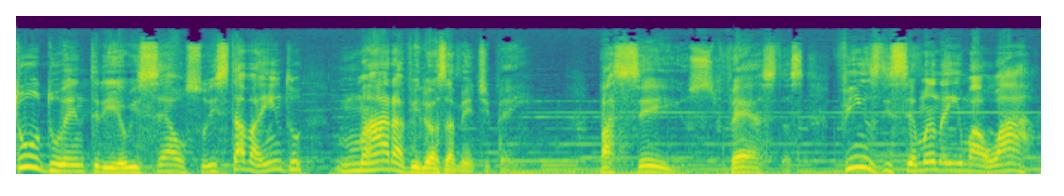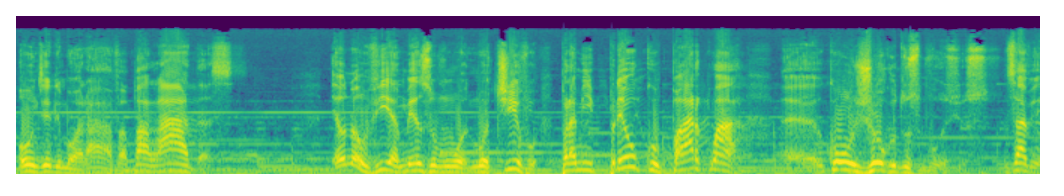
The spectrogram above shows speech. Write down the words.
tudo entre eu e Celso estava indo maravilhosamente bem. Passeios, festas, fins de semana em Mauá, onde ele morava, baladas. Eu não via mesmo motivo para me preocupar com, a, eh, com o jogo dos búzios, sabe?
